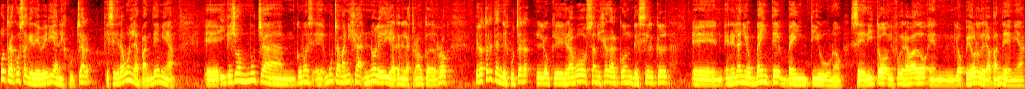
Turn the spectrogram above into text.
Otra cosa que deberían escuchar, que se grabó en la pandemia eh, y que yo mucha, como es, eh, mucha manija no le di acá en el astronauta del rock, pero traten de escuchar lo que grabó Sammy Hagar con The Circle eh, en el año 2021. Se editó y fue grabado en lo peor de la pandemia.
